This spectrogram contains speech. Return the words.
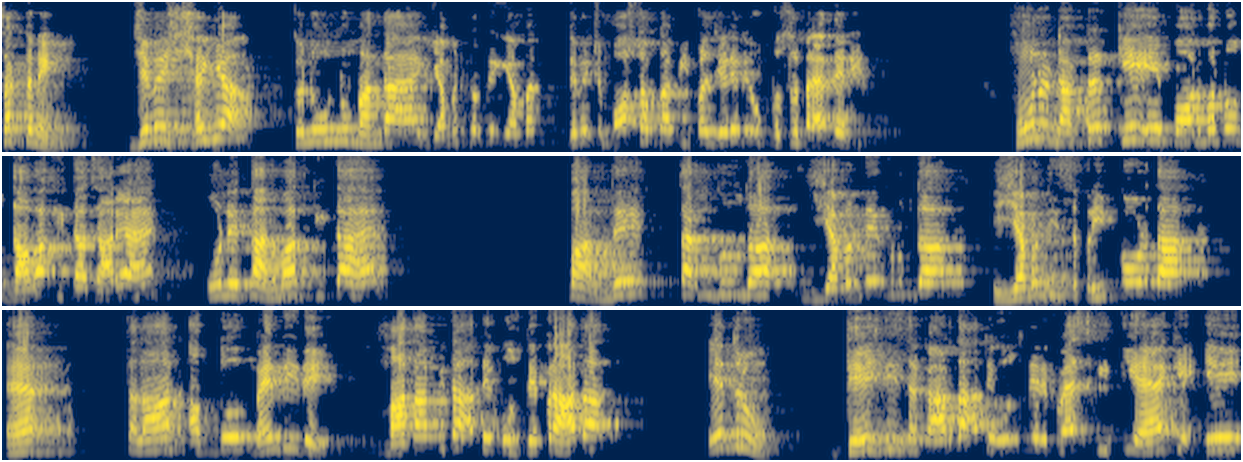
ਸਖਤ ਨੇ। ਜਿਵੇਂ ਸ਼ਰੀਆ ਕਾਨੂੰਨ ਨੂੰ ਮੰਨਦਾ ਹੈ, ਯਮਨ ਕਿਉਂਕਿ ਯਮਨ ਦੇ ਵਿੱਚ ਮੋਸਟ ਆਫ ਦਾ ਪੀਪਲ ਜਿਹੜੇ ਨੇ ਉਹ ਮੁਸਲਮ ਰਹਿੰਦੇ ਨੇ। ਹੁਣ ਡਾਕਟਰ ਕੇ ਏ ਪੌਲ ਵੱਲੋਂ ਦਾਵਾ ਕੀਤਾ ਜਾ ਰਿਹਾ ਹੈ, ਉਹਨੇ ਧੰਨਵਾਦ ਕੀਤਾ ਹੈ। ਭਾਰਤ ਦੇ ਧਰਮ ਗੁਰੂ ਦਾ ਯਮਨ ਦੇ ਗੁਰੂ ਦਾ ਯਮਨ ਦੀ ਸੁਪਰੀਮ ਕੋਰਟ ਦਾ ਅਹ, ਤਲਾਲ ਅਬਦੋ ਮਹਿੰਦੀ ਦੇ ਮਾਤਾ ਪਿਤਾ ਅਤੇ ਉਸ ਦੇ ਭਰਾ ਦਾ। ਇਧਰੋਂ ਦੇਸ਼ ਦੀ ਸਰਕਾਰ ਦਾ ਅਤੇ ਉਸ ਨੇ ਰਿਕੁਐਸਟ ਕੀਤੀ ਹੈ ਕਿ ਇਹ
